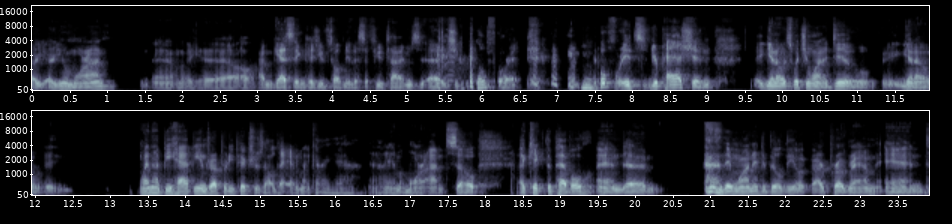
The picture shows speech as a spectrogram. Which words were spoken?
"Are are you a moron?" And I'm like, oh, I'm guessing because you've told me this a few times. Uh, she could go for it. go for it. It's your passion you know it's what you want to do you know why not be happy and draw pretty pictures all day? And i'm like oh yeah i am a moron. So i kicked the pebble and um, they wanted to build the art program and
